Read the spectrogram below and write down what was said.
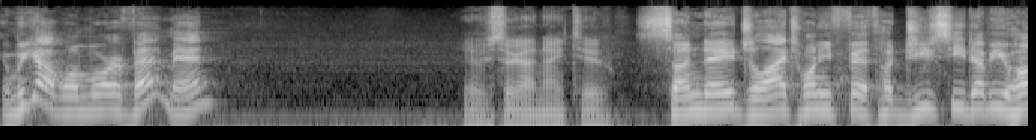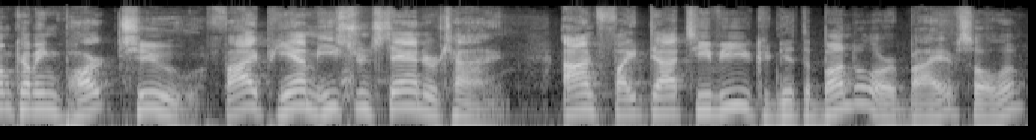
And we got one more event, man. Yeah, we still got night two. Sunday, July 25th, GCW Homecoming Part 2, 5 p.m. Eastern Standard Time. On FITE.tv, you can get the bundle or buy it solo.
